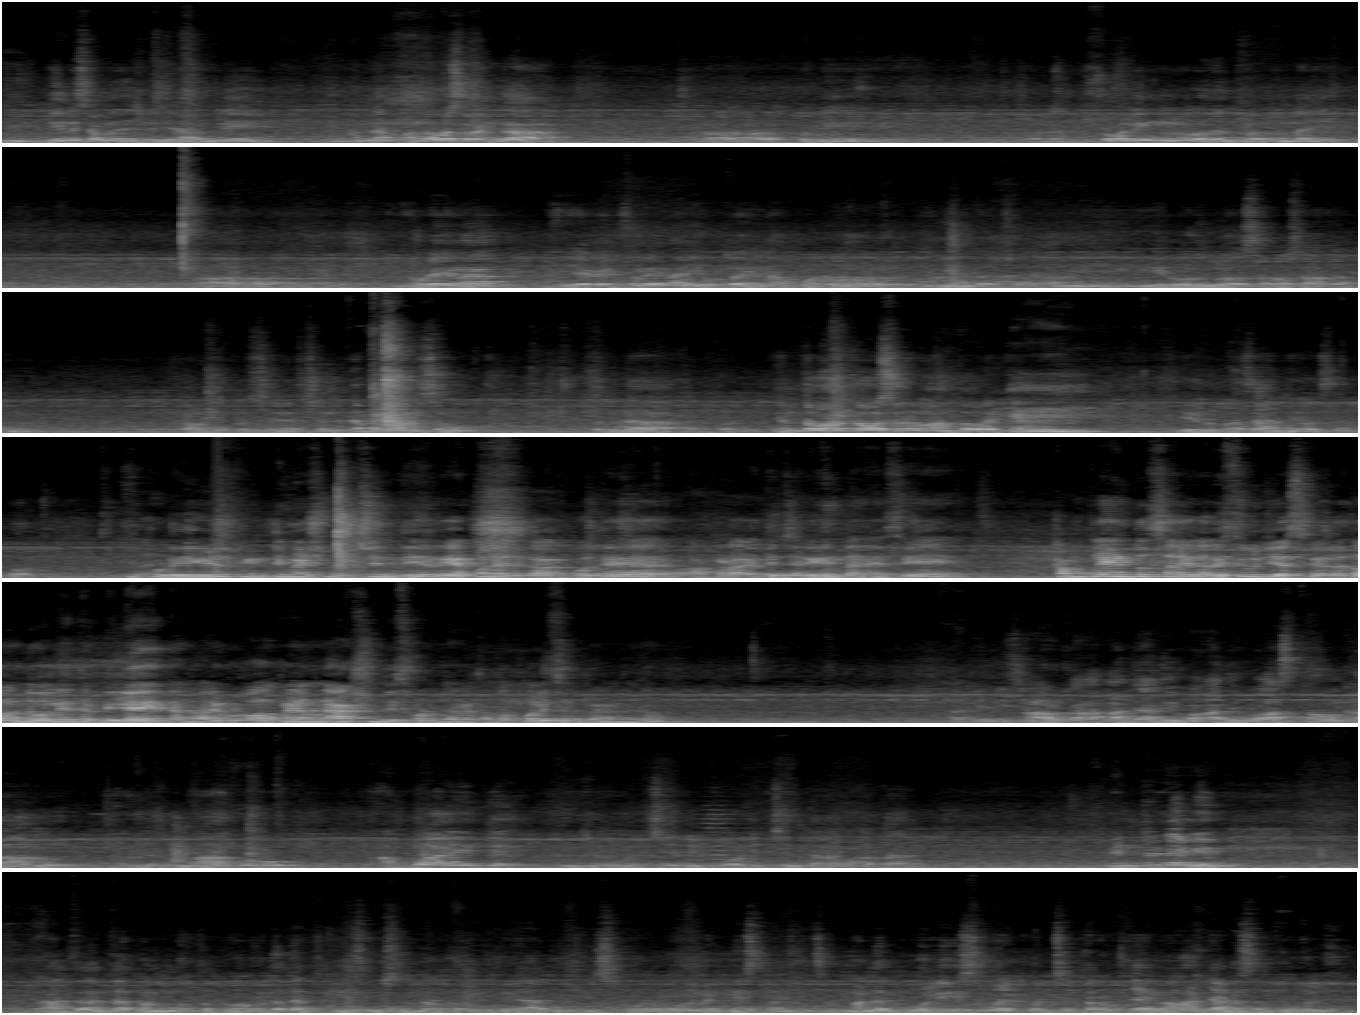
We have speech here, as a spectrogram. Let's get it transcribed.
దీ- దీనికి సంబంధించిన విషయాన్ని అన్న అనవసరంగా కొన్ని ట్రోలింగ్లు అదంతా అవుతున్నాయి. ఆ, ఎవరైనా ఏ వ్యక్తులైనా ఎవరితో అయినా ఫోటోలు దిగి ఉండొచ్చు. అది ఈ రోజుల్లో సర్వసాధారణం. కాబట్టి సున్నితమైన అంశము. కొద్దిగా ఎంతవరకు అవసరమో అంతవరకే మీరు ప్రచారం చేయవలసిన కోరుతున్నాను ఇప్పుడు ఈ ఇంటిమేషన్ వచ్చింది. రేపు అనేది కాకపోతే అక్కడ ఇది జరిగిందనేసి కంప్లైంట్ సరిగా రిసీవ్ చేసుకోలేదు. అందువల్ల ఇంత డిలే అయిందన్నారు. ఇప్పుడు వాళ్ళపైన ఏమైనా యాక్షన్ తీసుకోవడం జరుగుతుందా? పోలీసుల పైన మీరు? అది అది అది అది వాస్తవం కాదు. మాకు అబ్బాయి వచ్చి రిపోర్ట్ ఇచ్చిన తర్వాత వెంటనే మేము రాత్రి అంతా మనం మొత్తం పోకుండా దాని కేసు విషయంలో ఒక ఫిర్యాదు తీసుకోవడము వెంటనే స్పందించడం. మళ్ళీ పోలీసు వైపు వచ్చిన తర్వాత ఎలాంటి అనసరం లేదు.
